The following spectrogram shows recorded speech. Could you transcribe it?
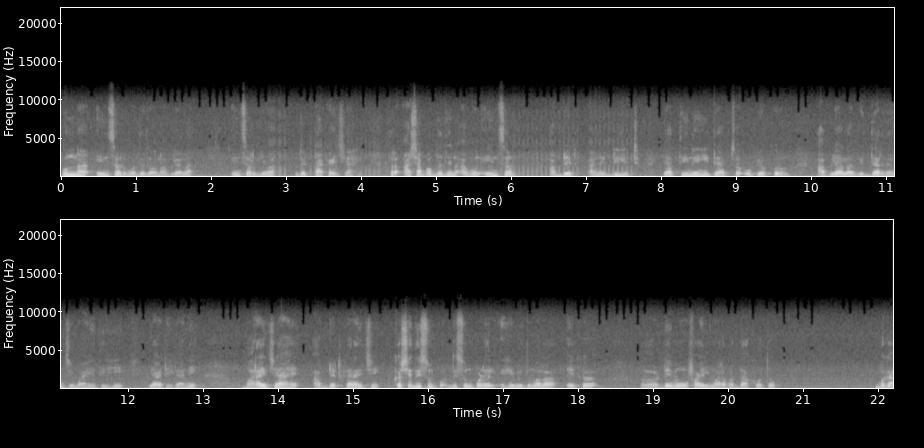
पुन्हा इन्सर्टमध्ये जाऊन आपल्याला इन्सर्ट किंवा म्हणजे टाकायची आहे. तर अशा पद्धतीनं आपण इन्सर्ट अपडेट आणि डिलीट या तीनही टॅबचा उपयोग करून आपल्याला विद्यार्थ्यांची माहिती ही या ठिकाणी भरायची आहे. अपडेट करायची कशी दिसू दिसून पडेल हे मी तुम्हाला एक डेमो फाईल मार्फत दाखवतो. बघा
